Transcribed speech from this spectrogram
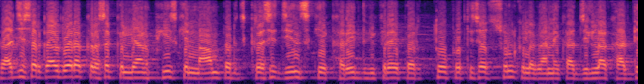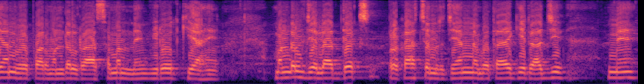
राज्य सरकार द्वारा कृषक कल्याण फ़ीस के नाम पर कृषि जींस के खरीद विक्रय पर दो प्रतिशत शुल्क लगाने का जिला खाद्यान्न व्यापार मंडल राजसमंद ने विरोध किया है। मंडल जिलाध्यक्ष प्रकाश चंद्र जैन ने बताया कि राज्य में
